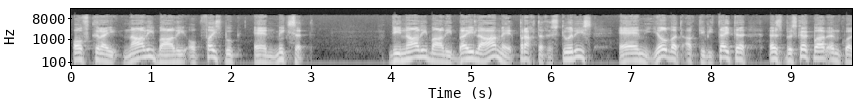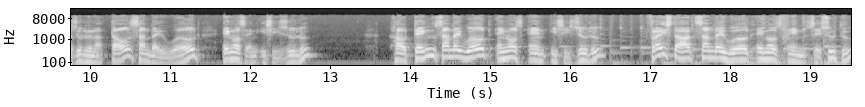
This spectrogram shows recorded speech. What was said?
of kry Nalibali op Facebook en mix dit. Die Nalibali byla met pragtige stories en heelwat aktiwiteite is beskikbaar in KwaZulu-Natal Sunday World Engels en isiZulu. Gauteng Sunday World Engels en isiZulu. Vrystaat Sunday World Engels en Sesotho.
